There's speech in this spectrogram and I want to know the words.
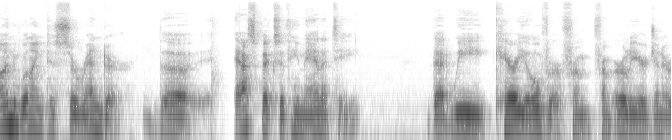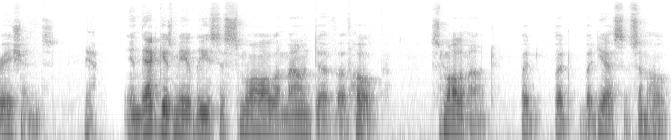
unwilling to surrender the aspects of humanity that we carry over from, from earlier generations. Yeah. And that gives me at least a small amount of, of hope. Small yeah. amount, but but but yes, some hope.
